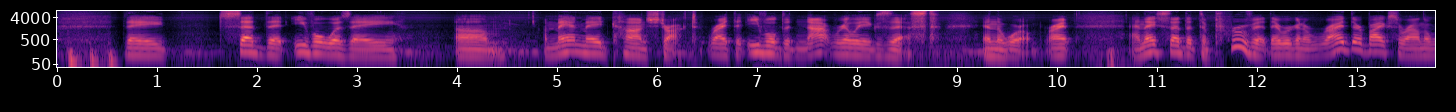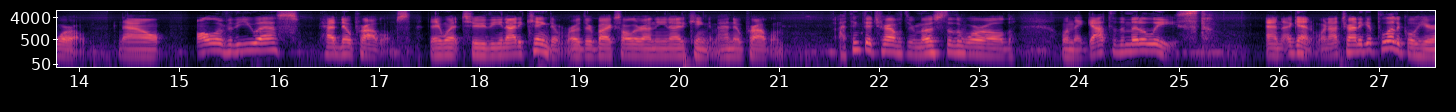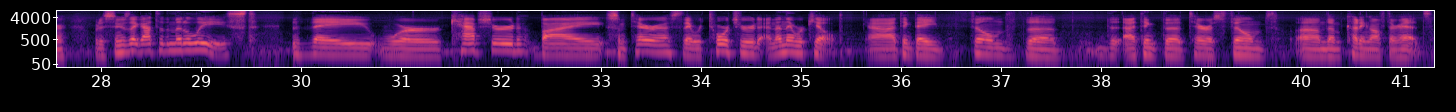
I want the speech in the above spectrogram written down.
they said that evil was a um, a man-made construct, right? That evil did not really exist in the world, right? And they said that to prove it, they were going to ride their bikes around the world. Now, all over the U.S. had no problems. They went to the United Kingdom, rode their bikes all around the United Kingdom, had no problem. I think they traveled through most of the world. When they got to the Middle East, and again, we're not trying to get political here, but as soon as they got to the Middle East, they were captured by some terrorists. They were tortured, and then they were killed. Uh, I think they filmed the, the. I think the terrorists filmed um, them cutting off their heads.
